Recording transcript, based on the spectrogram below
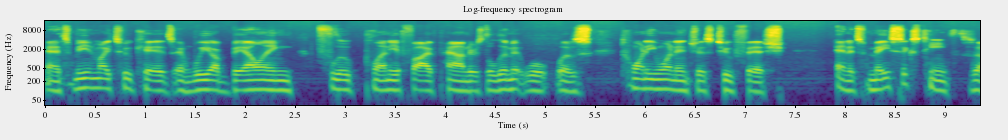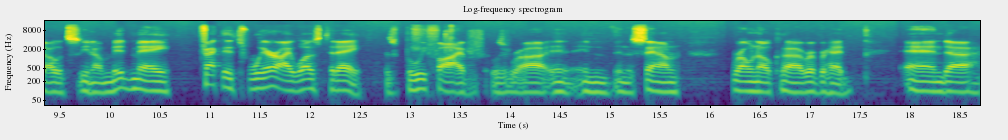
and it's me and my two kids, and we are bailing fluke, plenty of five pounders. The limit w- was 21 inches, two fish, and it's May 16th, so it's you know mid May. In fact, it's where I was today. It's buoy five. It was uh, in, in in the Sound, Roanoke, uh, Riverhead, and uh,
